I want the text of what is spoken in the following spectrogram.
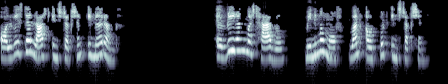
always the last instruction in a rung. Every rung must have a minimum of one output instruction.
